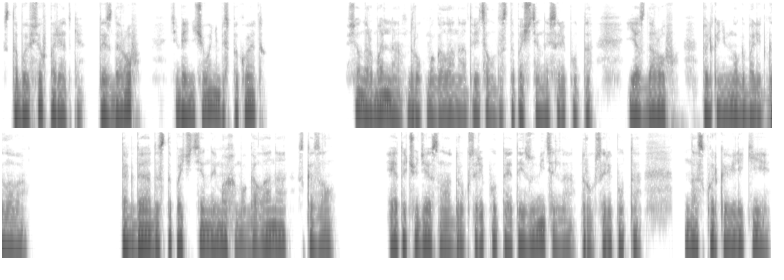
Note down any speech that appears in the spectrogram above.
с тобой все в порядке? Ты здоров? Тебя ничего не беспокоит?" «Все нормально, друг Магалана", ответил достопочтенный Сарипутта. "Я здоров, только немного болит голова". Тогда достопочтенный Махамогалана сказал: "Это чудесно, друг Сарипутта, это изумительно, друг Сарипутта, насколько велики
